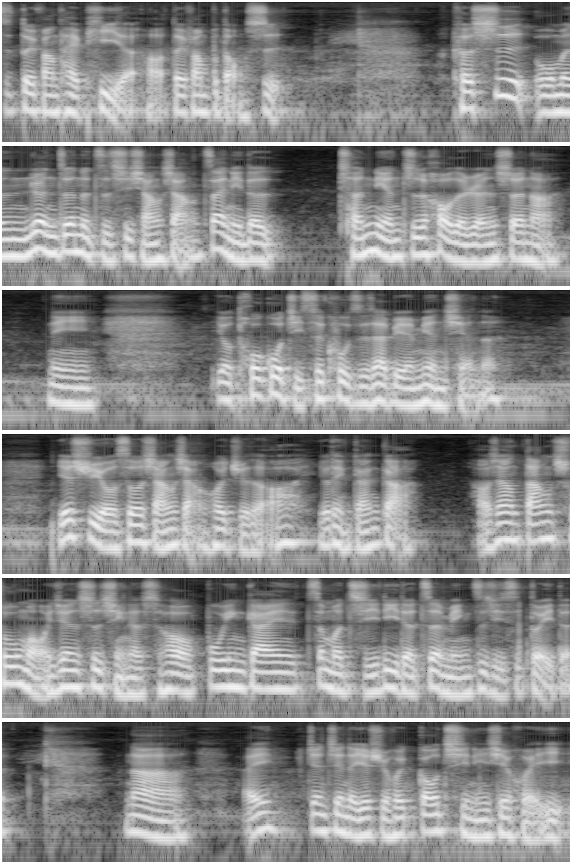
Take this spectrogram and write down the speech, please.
这对方太屁了，好，对方不懂事。可是我们认真的仔细想想，在你的成年之后的人生啊，你有脱过几次裤子在别人面前呢？也许有时候想想会觉得啊，有点尴尬，好像当初某一件事情的时候不应该这么极力的证明自己是对的。那哎，渐渐的也许会勾起你一些回忆。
